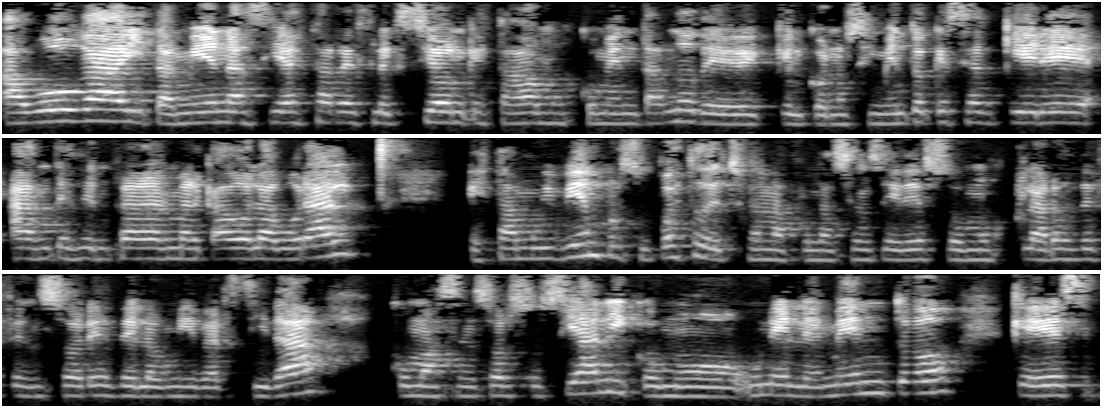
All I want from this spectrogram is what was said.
aboga y también hacía esta reflexión que estábamos comentando de que el conocimiento que se adquiere antes de entrar al mercado laboral está muy bien, por supuesto. De hecho, en la Fundación CID somos claros defensores de la universidad como ascensor social y como un elemento que es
